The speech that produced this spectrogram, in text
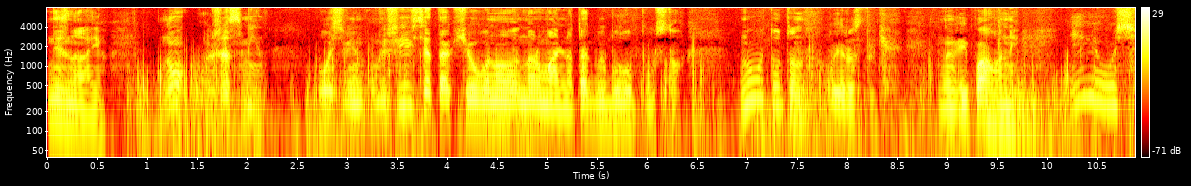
не знаю. Ну, жасмін. Ось він лишився, так що воно нормально, так би було пусто. Ну, тут он виростуть нові пагони. І ось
